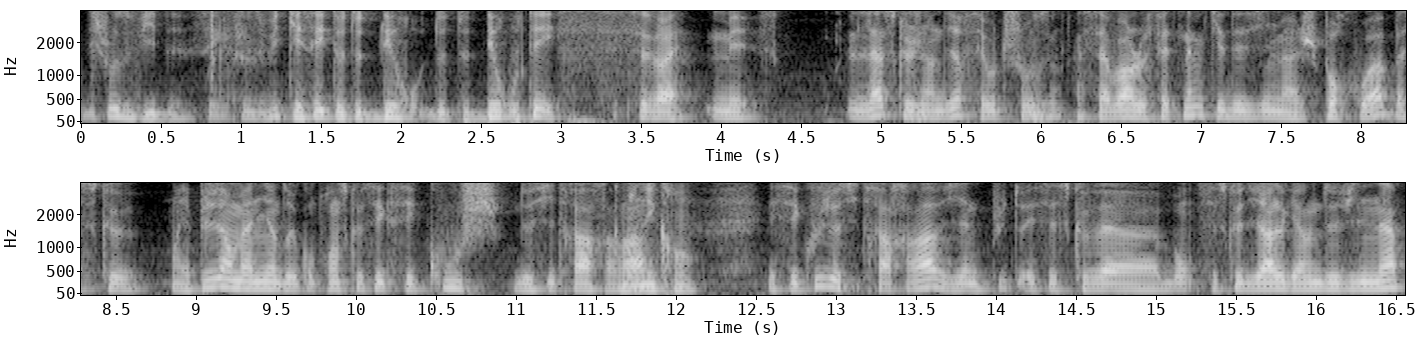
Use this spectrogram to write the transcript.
des, choses vides. C'est quelque chose de vide qui essaye de te, dérou- de te dérouter. C'est vrai, mais là, ce que je viens de dire, c'est autre chose, à savoir le fait même qu'il y ait des images. Pourquoi? Parce que bon, il y a plusieurs manières de comprendre ce que c'est que ces couches de Citra Comme un écran. Et ces couches de Citra Hara viennent plutôt, et c'est ce que va, bon, c'est ce que dira le Gaon de Vilna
